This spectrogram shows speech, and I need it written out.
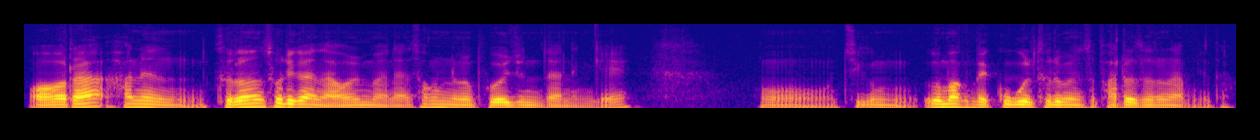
어라 하는 그런 소리가 나올 만한 성능을 보여준다는 게 어, 지금 음악 몇 곡을 들으면서 바로 드러납니다.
